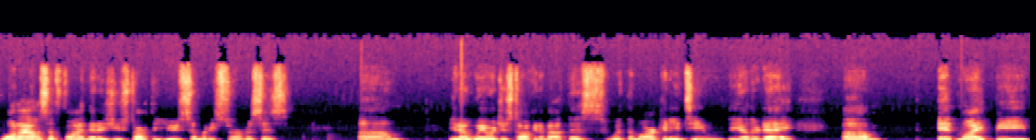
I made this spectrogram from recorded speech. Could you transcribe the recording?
Well, and I also find that as you start to use somebody's services, um, you know, we were just talking about this with the marketing team the other day. Um, it might be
